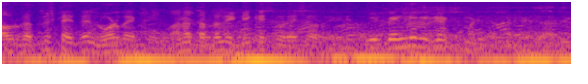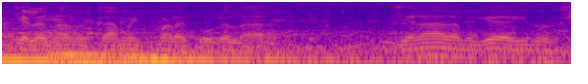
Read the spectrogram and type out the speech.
ಅವ್ರಿಗೆ ಅದೃಷ್ಟ ಇದ್ರೆ ನೋಡಬೇಕು. ಅನ್ನೋ ಥರದಲ್ಲಿ ಡಿ ಕೆ ಸುರೇಶ್ ಅವರು. ಬೆಂಗಳೂರು ರಿಯಾಕ್ಟ್ ಮಾಡಿದ್ದಾರೆ. ಅದಕ್ಕೆಲ್ಲ ನಾನು ಕಾಮೆಂಟ್ ಮಾಡೋಕ್ಕೆ ಹೋಗಲ್ಲ. ಜನ ನಮಗೆ ಐದು ವರ್ಷ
